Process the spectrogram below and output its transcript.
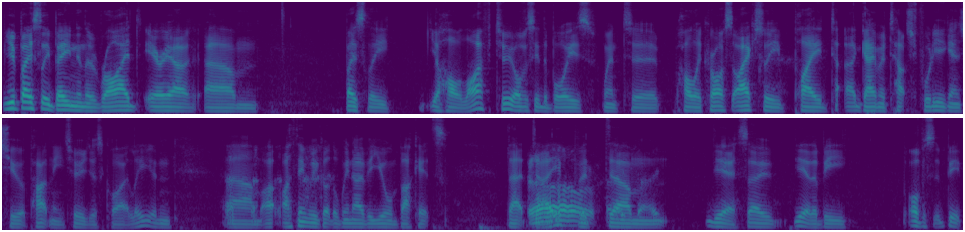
You've basically been in the Ryde area um, basically your whole life too. Obviously, the boys went to Holy Cross. I actually played t- a game of touch footy against you at Putney too, just quietly, and um, I, I think we got the win over you and buckets that day. Oh, but um, okay. yeah, so yeah, it'd be obviously a bit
